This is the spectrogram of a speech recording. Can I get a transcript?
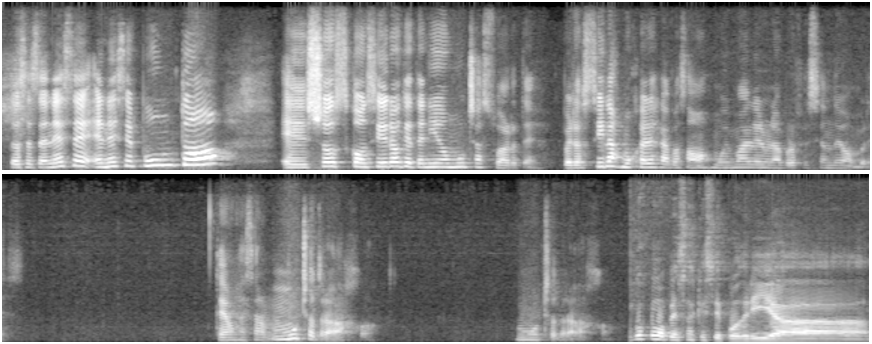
Entonces, en ese, en ese punto eh, yo considero que he tenido mucha suerte, pero sí las mujeres la pasamos muy mal en una profesión de hombres. Tenemos que hacer mucho trabajo, mucho trabajo. ¿Vos cómo pensás que se podría,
